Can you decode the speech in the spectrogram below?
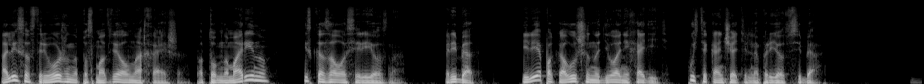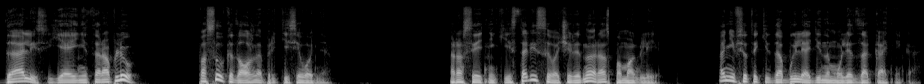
Алиса встревоженно посмотрела на Хайша, потом на Марину и сказала серьезно. «Ребят, Илья пока лучше на дела не ходить, пусть окончательно придет в себя. Да, Алис, я и не тороплю. Посылка должна прийти сегодня. Рассветники из Талисы в очередной раз помогли. Они все-таки добыли один амулет закатника.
